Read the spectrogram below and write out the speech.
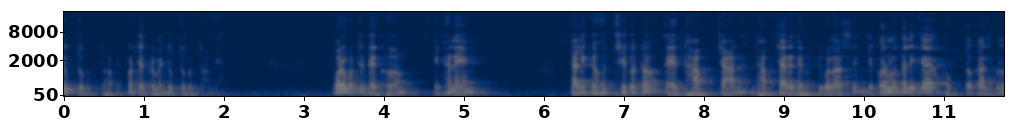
যুক্ত করতে হবে, পর্যায়ক্রমে যুক্ত করতে হবে। পরবর্তী দেখো, এখানে তালিকা হচ্ছে কত? ধাপ চার। ধাপ চারে দেখো কি বলা আছে? যে কর্মতালিকা ভুক্ত কাজগুলো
